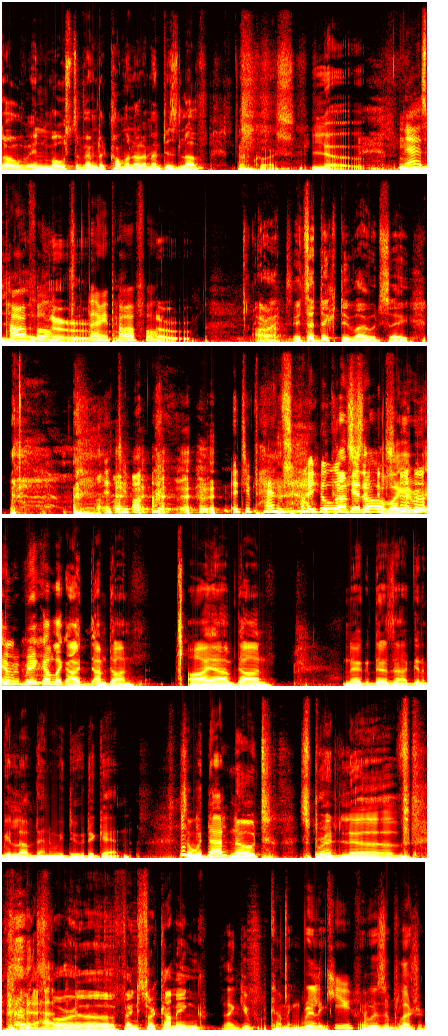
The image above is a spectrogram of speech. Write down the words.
Although in most of them, the common element is love. Of course. Love. Yeah, it's powerful. No. Very powerful. All right. It's addictive, I would say. It, de- it depends how you You look at stop. it. Like every, every breakup, like I, I'm done. I am done. No, there's not gonna be love. Then we do it again. So with that note, spread love. Thanks for uh, thanks for coming. Thank you for coming. Really, Thank you for it was a me. pleasure.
